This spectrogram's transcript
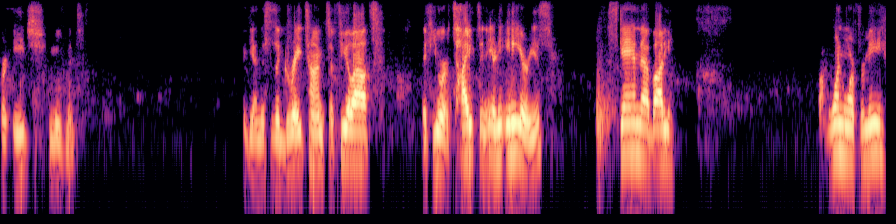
for each movement. Again, this is a great time to feel out if you are tight in any, any areas. Scan that body. One more for me.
